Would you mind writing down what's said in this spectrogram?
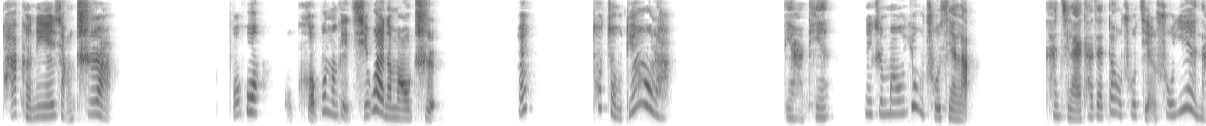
它肯定也想吃啊。不过可不能给奇怪的猫吃。哎，它走掉了。第二天，那只猫又出现了。看起来它在到处捡树叶呢。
